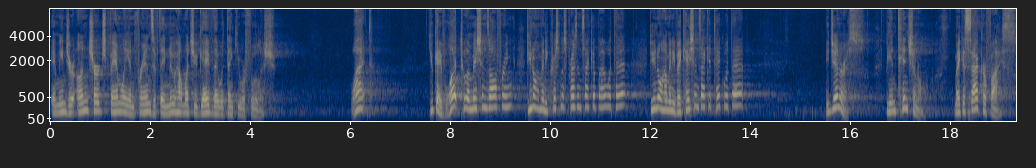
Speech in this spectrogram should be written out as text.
It means your unchurched family and friends, if they knew how much you gave, they would think you were foolish. What? You gave what to a missions offering? Do you know how many Christmas presents I could buy with that? Do you know how many vacations I could take with that? Be generous, be intentional, make a sacrifice.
